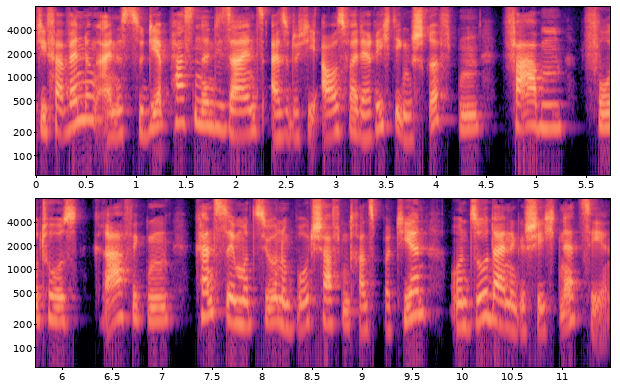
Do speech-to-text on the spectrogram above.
die Verwendung eines zu dir passenden Designs, also durch die Auswahl der richtigen Schriften, Farben, Fotos, Grafiken, kannst du Emotionen und Botschaften transportieren und so deine Geschichten erzählen.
